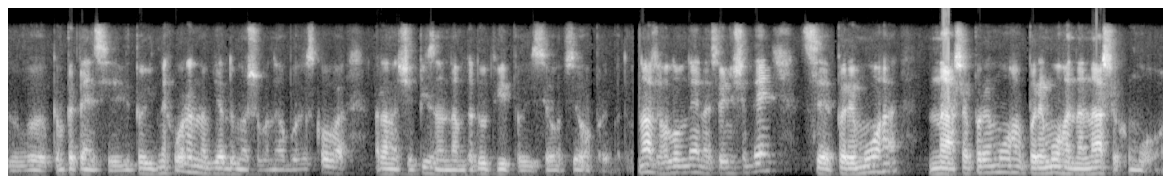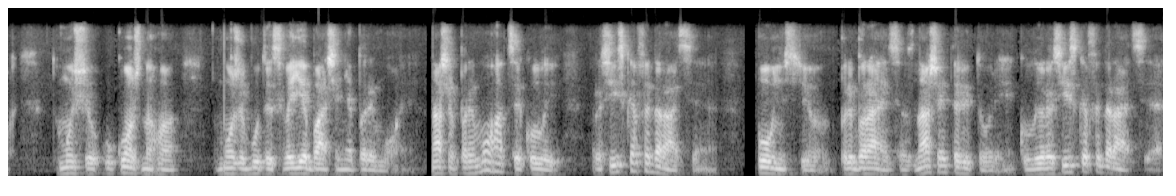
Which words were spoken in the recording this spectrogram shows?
в компетенції відповідних органів. Я думаю, що вони обов'язково рано чи пізно нам дадуть відповідь з цього приводу. У нас головне на сьогоднішній день це перемога, наша перемога, перемога на наших умовах. тому що у кожного може бути своє бачення перемоги. Наша перемога це коли Російська Федерація повністю прибирається з нашої території, коли Російська Федерація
